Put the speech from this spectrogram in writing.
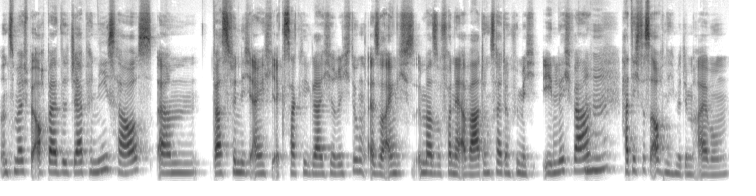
Und zum Beispiel auch bei The Japanese House, ähm, was finde ich eigentlich exakt die gleiche Richtung, also eigentlich immer so von der Erwartungshaltung für mich ähnlich war, Mhm. hatte ich das auch nicht mit dem Album.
